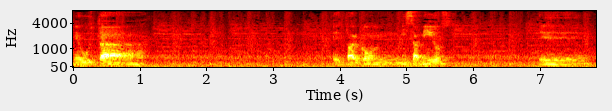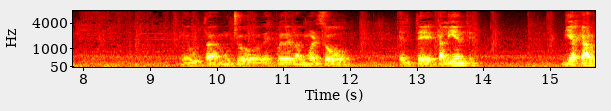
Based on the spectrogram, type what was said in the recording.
Me gusta estar con mis amigos. Eh, me gusta mucho después del almuerzo el té caliente. Viajar,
